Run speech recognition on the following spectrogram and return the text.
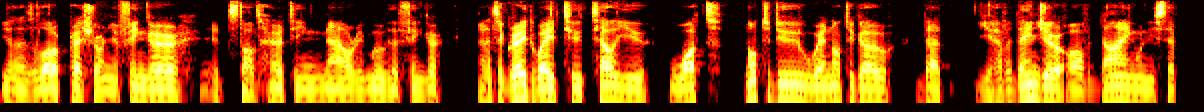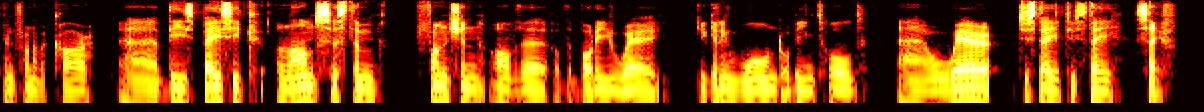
you know, there's a lot of pressure on your finger, it starts hurting, now remove the finger. And it's a great way to tell you what not to do, where not to go, that you have a danger of dying when you step in front of a car, uh, these basic alarm system function of the of the body where you're getting warned or being told uh, where to stay to stay safe.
